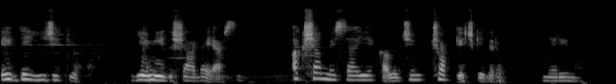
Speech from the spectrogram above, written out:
Evde yiyecek yok. Yemeği dışarıda yersin. Akşam mesaiye kalacağım. Çok geç gelirim. Neriman.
